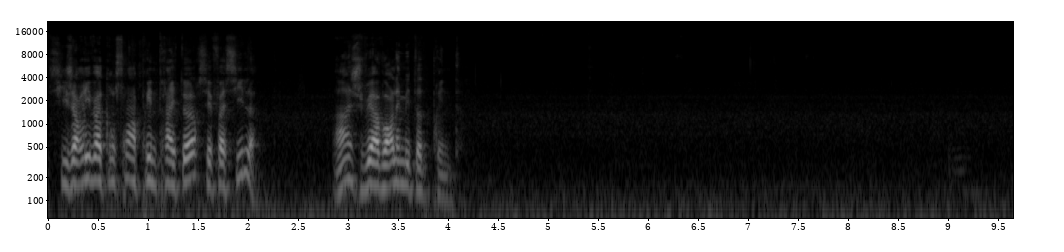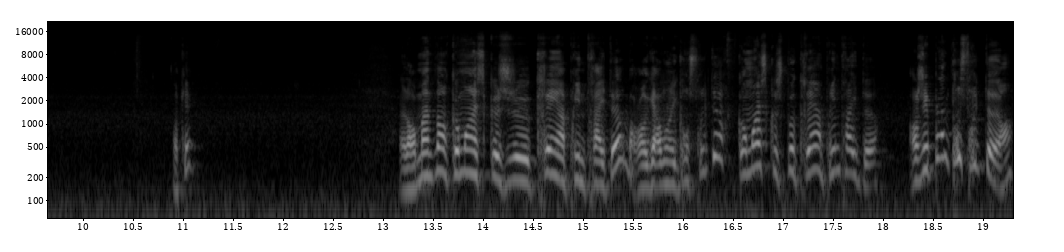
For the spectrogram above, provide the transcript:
Si j'arrive à construire un printwriter, c'est facile. Hein, je vais avoir les méthodes print. Ok alors maintenant, comment est-ce que je crée un print writer? Bah, Regardons les constructeurs. Comment est-ce que je peux créer un print writer? Alors j'ai plein de constructeurs. Hein.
